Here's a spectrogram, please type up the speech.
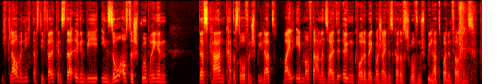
Ich glaube nicht, dass die Falcons da irgendwie ihn so aus der Spur bringen, dass K ein Katastrophenspiel hat, weil eben auf der anderen Seite irgendein Quarterback wahrscheinlich das Katastrophenspiel hat bei den Falcons.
